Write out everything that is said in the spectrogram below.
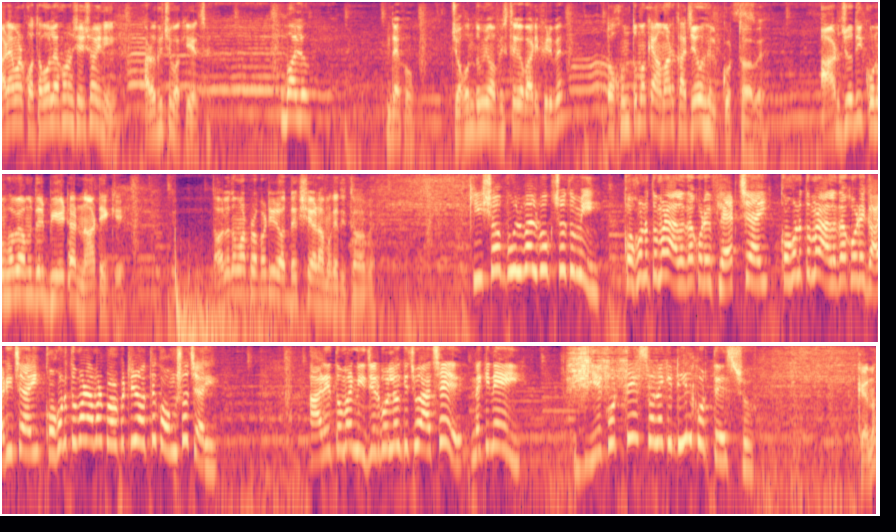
আরে আমার কথা বলে এখনও শেষ হয়নি আরও কিছু বাকি আছে। বলো। দেখো যখন তুমি অফিস থেকে বাড়ি ফিরবে তখন তোমাকে আমার কাজেও হেল্প করতে হবে। আর যদি কোনোভাবে আমাদের বিয়েটা না টেকে তাহলে তোমার প্রপার্টির অর্ধেক শেয়ার আমাকে দিতে হবে। কি সব ভুলভাল বকছো তুমি? কখনো তোমার আলাদা করে ফ্ল্যাট চাই কখনো তোমার আলাদা করে গাড়ি চাই কখনো তোমার আমার প্রপার্টির অর্ধেক অংশ চাই। আরে তোমার নিজের বলেও কিছু আছে? নাকি নেই? বিয়ে করতে এসছো নাকি ডিল করতে এসছো? কেন?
